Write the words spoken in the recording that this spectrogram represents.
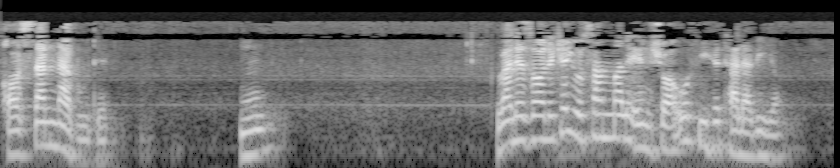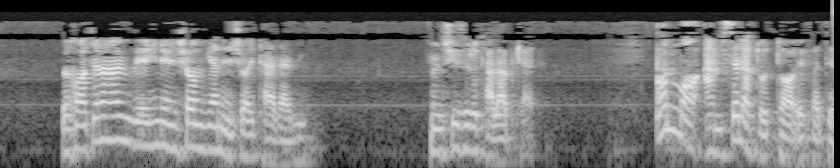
خواستن نبوده. و لذالکه یسمل انشاء فیه طلبی. به خاطر همین به این انشاء میگن انشاء طلبی. چون چیزی رو طلب کرد. اما امثلت و طائفت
